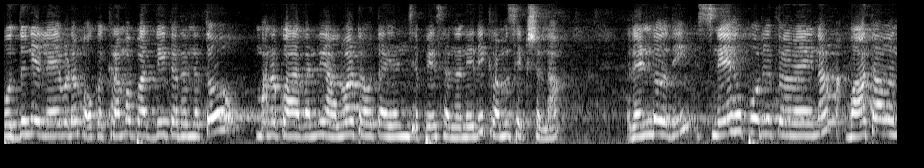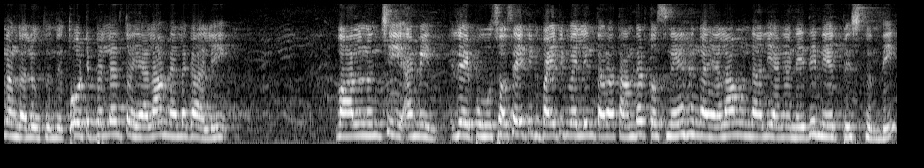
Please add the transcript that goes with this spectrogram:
పొద్దునే లేవడం ఒక క్రమబద్ధీకరణతో మనకు అవన్నీ అలవాటు అవుతాయని చెప్పేసి అనేది క్రమశిక్షణ. రెండోది స్నేహపూరితమైన వాతావరణం కలుగుతుంది. తోటి పిల్లలతో ఎలా మెలగాలి? వాళ్ళ నుంచి ఐ మీన్ రేపు సొసైటీకి బయటికి వెళ్ళిన తర్వాత అందరితో స్నేహంగా ఎలా ఉండాలి అని అనేది నేర్పిస్తుంది.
